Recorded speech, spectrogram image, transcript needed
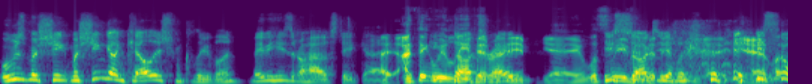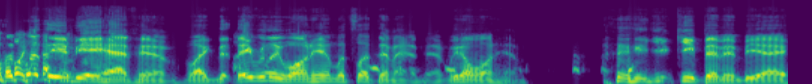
who's machine machine gun Kelly's from Cleveland. Maybe he's an Ohio State guy. I, I think He we leave him right? the NBA. Let's He leave sucks, him to the yeah, NBA. Yeah, let, us let the NBA have him. Like they really want him. Let's let them have him. We don't want him. you keep him NBA.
